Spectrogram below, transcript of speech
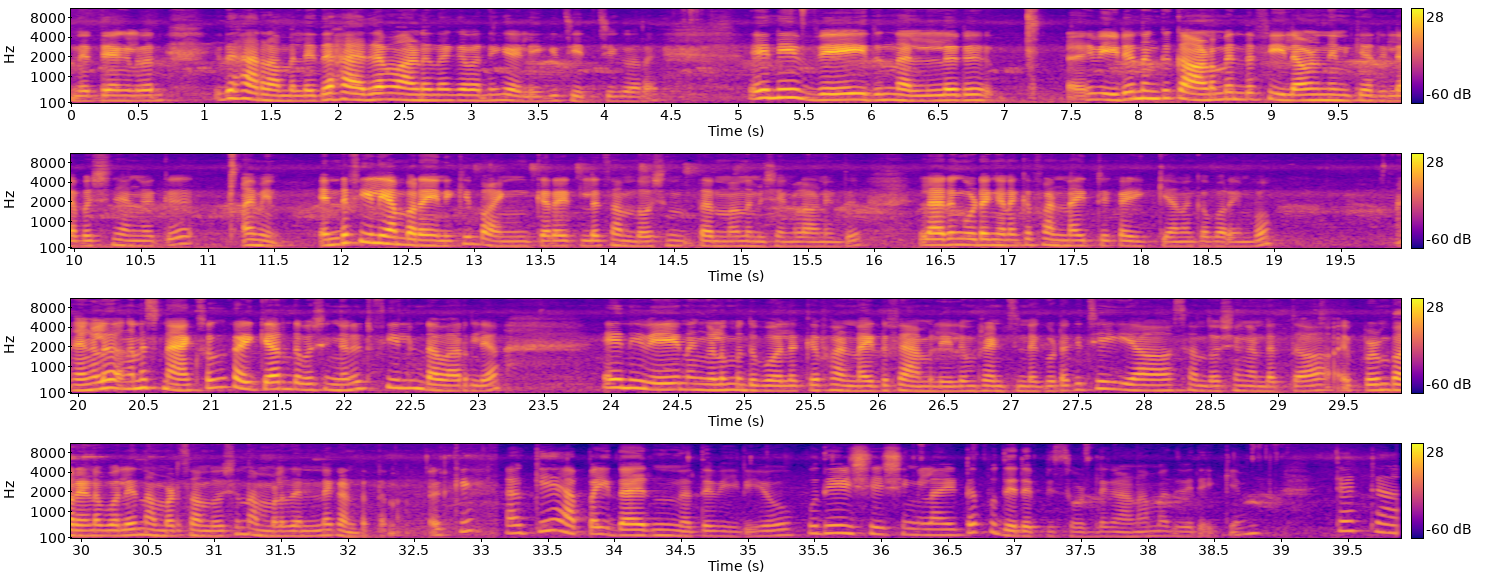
എന്നിട്ട് ഞങ്ങൾ പറഞ്ഞു ഇത് ഹറാമല്ല ഇത് ഹരമാണ് എന്നൊക്കെ പറഞ്ഞ് കളിക്ക് ചിരിച്ച് കുറേ. ഇനി വേ ഇത് നല്ലൊരു വീഡിയോ നിങ്ങൾക്ക് കാണുമ്പോൾ എന്താ ഫീൽ ആവണമെന്ന് എനിക്കറിയില്ല. പക്ഷെ ഞങ്ങൾക്ക് ഐ മീൻ എന്റെ ഫീൽ ചെയ്യാൻ പറയാം എനിക്ക് ഭയങ്കരമായിട്ടുള്ള സന്തോഷം തന്ന നിമിഷങ്ങളാണിത്. എല്ലാവരും കൂടെ ഇങ്ങനെയൊക്കെ ഫണ്ണായിട്ട് കഴിക്കുക എന്നൊക്കെ പറയുമ്പോൾ ഞങ്ങൾ അങ്ങനെ സ്നാക്സൊക്കെ കഴിക്കാറുണ്ട്. പക്ഷെ ഇങ്ങനെ ഒരു ഫീൽ ഉണ്ടാവാറില്ല. എനിവേ നിങ്ങളും ഇതുപോലൊക്കെ ഫണ്ണായിട്ട് ഫാമിലിയിലും ഫ്രണ്ട്സിന്റെ ഒക്കെ ചെയ്യുക സന്തോഷം കണ്ടെത്തുക. എപ്പോഴും പറയണ പോലെ നമ്മുടെ സന്തോഷം നമ്മൾ തന്നെ കണ്ടെത്തണം. ഓക്കെ ഓക്കെ അപ്പോൾ ഇതായിരുന്നു ഇന്നത്തെ വീഡിയോ പുതിയ വിശേഷങ്ങളായിട്ട് പുതിയൊരു എപ്പിസോഡിൽ കാണാം. അതുവരേക്കും ടാറ്റാ.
